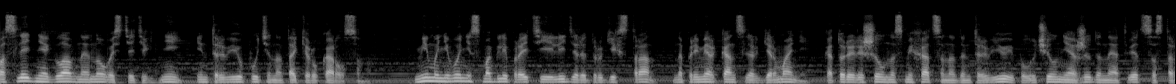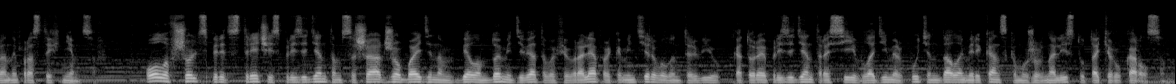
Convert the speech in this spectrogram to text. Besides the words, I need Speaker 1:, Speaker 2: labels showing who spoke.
Speaker 1: Последняя главная новость этих дней – интервью Путина Такеру Карлсону. Мимо него не смогли пройти и лидеры других стран, например, канцлер Германии, который решил насмехаться над интервью и получил неожиданный ответ со стороны простых немцев. Олаф Шольц перед встречей с президентом США Джо Байденом в Белом доме 9 февраля прокомментировал интервью, которое президент России Владимир Путин дал американскому журналисту Такеру Карлсону.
